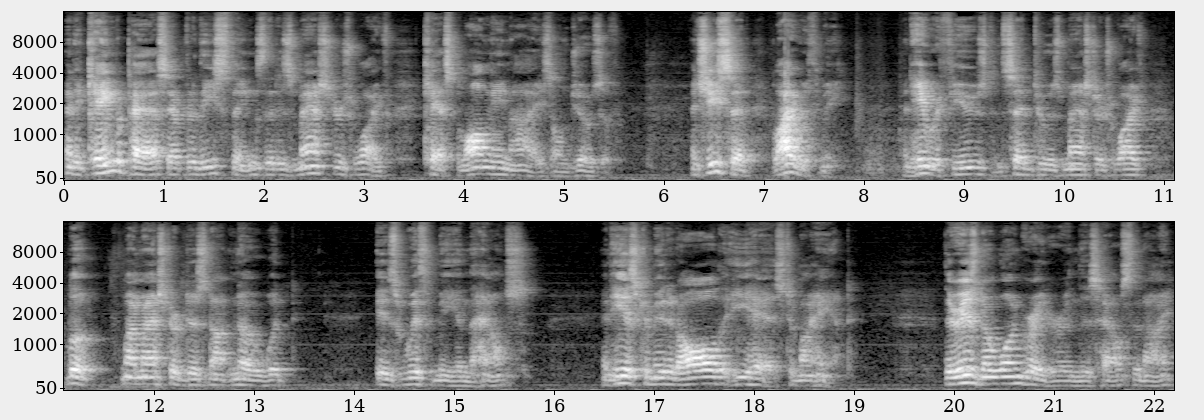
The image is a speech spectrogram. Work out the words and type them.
And it came to pass after these things that his master's wife cast longing eyes on Joseph. And she said, Lie with me. And he refused and said to his master's wife, Look, my master does not know what is with me in the house, and he has committed all that he has to my hand. There is no one greater in this house than I,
